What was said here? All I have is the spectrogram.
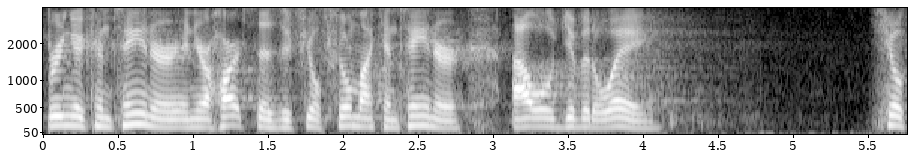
bring a container and your heart says, if you'll fill my container, I will give it away, he'll,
